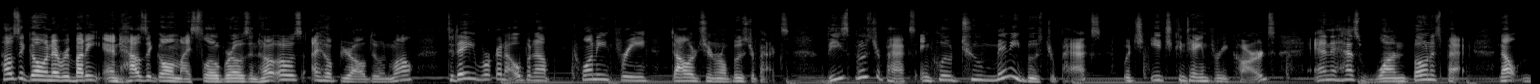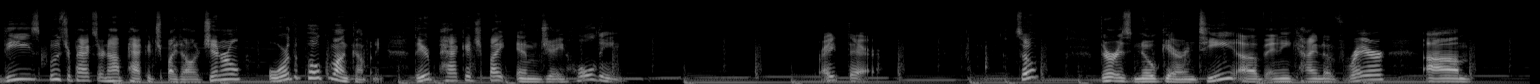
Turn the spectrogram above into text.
How's it going, everybody? And how's it going, my slow bros and ho-ohs? I hope you're all doing well. Today, we're going to open up 23 Dollar General booster packs. These booster packs include two mini booster packs, which each contain three cards, and it has one bonus pack. Now, these booster packs are not packaged by Dollar General or the Pokemon Company. They are packaged by MJ Holding. Right there. So, there is no guarantee of any kind of rare um,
